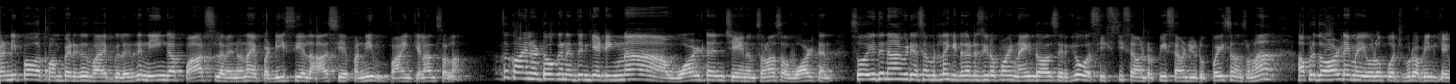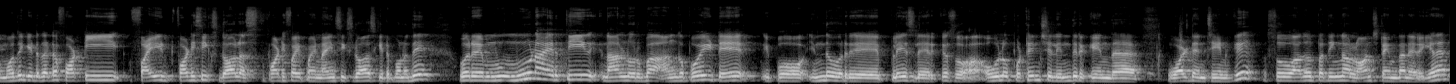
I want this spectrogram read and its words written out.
கண்டிப்பாக ஒரு பம்ப் எடுக்கிறது வாய்ப்புகள் இருக்குது நீங்கள் பார்ட்ஸில் வேணும்னா இப்போ டிசிஎல் ஆசியை பண்ணி வாங்கிக்கலாம்னு சொல்லலாம். அடுத்த காயினில் டோக்கன் எதுன்னு கேட்டிங்கன்னா வால்டன் செயின் சொல்லலாம். ஸோ வால்டன் ஸோ இது நான் வீடியோ சமயத்தில் கிட்டத்தட்ட ஜீரோ பாயிண்ட் நைன் டாலர்ஸ் இருக்குது ஒரு sixty seven rupees seventy two paisa சொல்லலாம். அப்புறம் இது ஆல் டைம் எவ்வளோ போச்சு ப்ரோ அப்படின்னு கேட்கும்போது கிட்டத்தட்ட forty five forty six dollars forty five point nine six dollars கிட்ட போனது. ஒரு மூ மூணாயிரத்தி நானூறுபா அங்கே போயிட்டு இப்போது இந்த ஒரு பிளேஸில் இருக்குது ஸோ அவ்வளோ பொட்டென்ஷியல் இருந்திருக்கு இந்த வால்டன் செயினுக்கு ஸோ அது பார்த்தீங்கன்னா லான்ச் டைம் தான் நினைக்கிறேன்.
